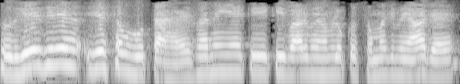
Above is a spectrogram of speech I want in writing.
तो धीरे धीरे ये सब होता है। ऐसा नहीं है कि एक ही बार में हम लोग को समझ में आ जाए।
